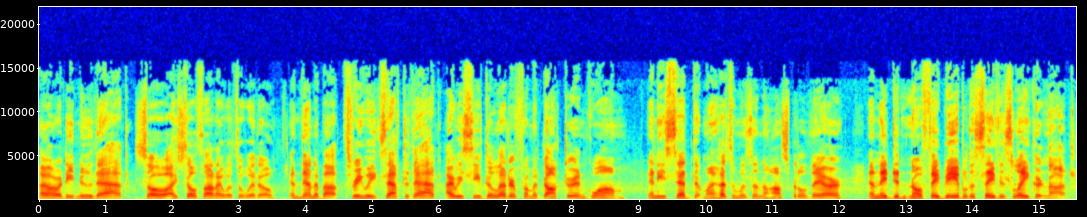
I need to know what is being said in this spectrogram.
I already knew that, so I still thought I was a widow. And then, about three weeks after that, I received a letter from a doctor in Guam, and he said that my husband was in the hospital there, and they didn't know if they'd be able to save his leg or not.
